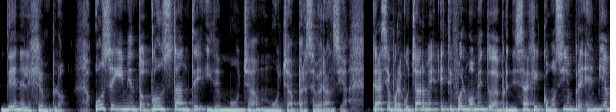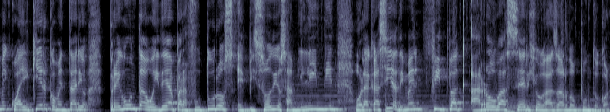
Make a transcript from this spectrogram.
den el ejemplo. Un seguimiento constante y de mucha, mucha perseverancia. Gracias por escucharme. Este fue el momento de aprendizaje. Como siempre, envíame cualquier comentario, pregunta o idea para futuros episodios a mi LinkedIn o la casilla de email feedback arroba sergiogallardo.com.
